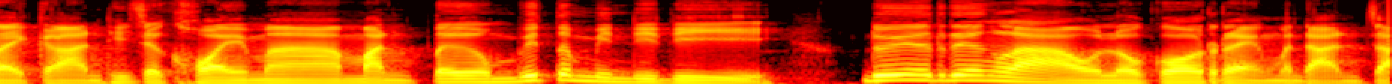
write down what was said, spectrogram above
รายการที่จะคอยมาหมั่นเติมวิตามินดีดด้วยเรื่องราวแล้วก็แรงบันดาลใจ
